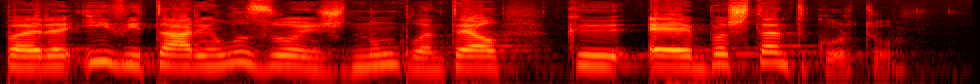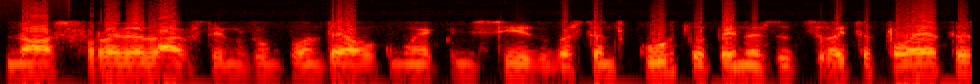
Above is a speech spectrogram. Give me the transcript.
para evitarem lesões num plantel que é bastante curto. Nós, Ferreira de Aves, temos um plantel, como é conhecido, bastante curto, apenas de 18 atletas.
